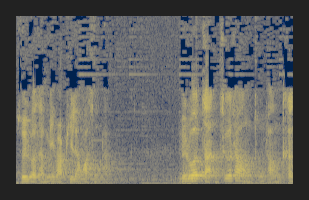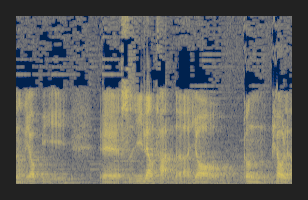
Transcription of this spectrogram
所以说它没法批量化生产。所以说展车上通常可能要比呃实际量产的要更漂亮、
